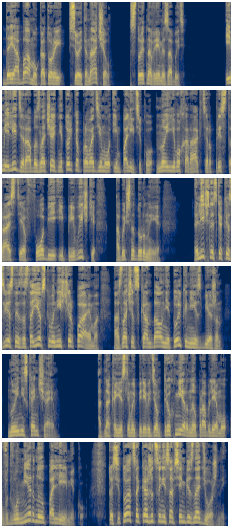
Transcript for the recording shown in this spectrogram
Да и Обаму, который все это начал, стоит на время забыть. Имя лидера обозначает не только проводимую им политику, но и его характер, пристрастия, фобии и привычки, обычно дурные. Личность, как известно из Достоевского, неисчерпаема, а значит скандал не только неизбежен, но и нескончаем. Однако, если мы переведем трехмерную проблему в двумерную полемику, то ситуация кажется не совсем безнадежной.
